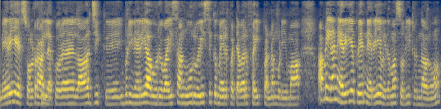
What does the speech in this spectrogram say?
நிறைய சொல்றாங்க. இல்ல குறை லாஜிக்கு இப்படி நிறைய ஒரு வயசா நூறு வயசுக்கு மேற்பட்டவர் ஃபைட் பண்ண முடியுமா? அப்படிலாம் நிறைய பேர் நிறைய விதமா சொல்லிட்டு இருந்தாலும்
